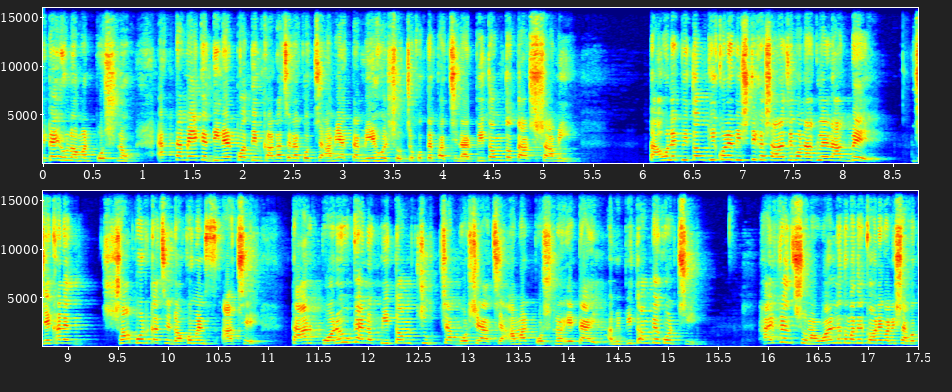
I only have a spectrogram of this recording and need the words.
এটাই হলো আমার প্রশ্ন। একটা মেয়েকে দিনের পর দিন কাটাছেড়া করছে, আমি একটা মেয়ে হয়ে সহ্য করতে পারছি না, আর প্রীতম তো তার স্বামী। তাহলে প্রীতম কি করে বৃষ্টিকে সারা জীবন আগলে রাখবে? যেখানে সব ওর কাছে ডকুমেন্টস আছে, তারপরেও কেন প্রীতম চুপচাপ বসে আছে? আমার প্রশ্ন এটাই, আমি প্রীতমকে করছি। হাই ফ্রেন্ডস সোমা ওয়ার্ল্ডে তোমাদের অনেক অনেক স্বাগত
